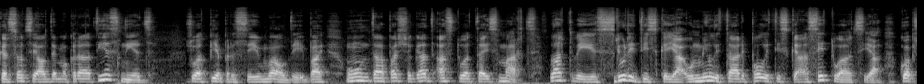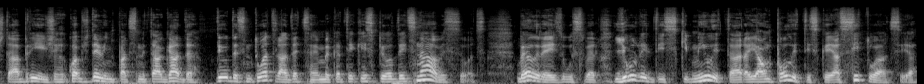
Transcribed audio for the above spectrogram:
kad sociāldemokrāti iesniedza šo pieprasījumu valdībai. Un tā paša gada 8. marts. Latvijas juridiskajā un militāri politiskajā situācijā kopš tā brīža, kopš 19. gada 22. decembra, kad tika izpildīts nāvisots, vēlreiz uzsveru, juridiski, militārajā un politiskajā situācijā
